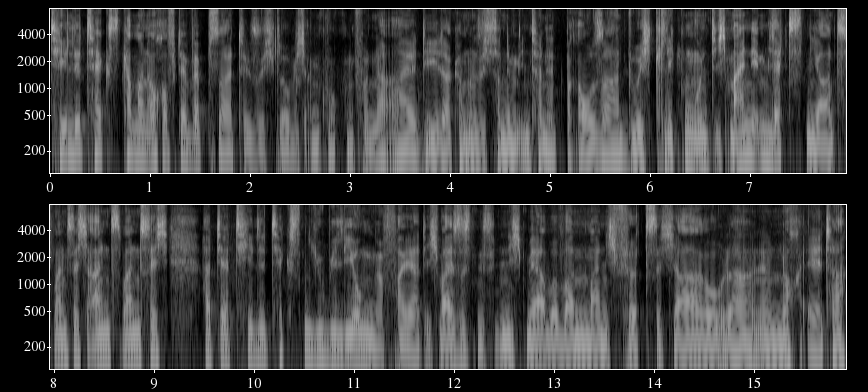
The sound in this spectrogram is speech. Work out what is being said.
Teletext kann man auch auf der Webseite sich, glaube ich, angucken von der ARD. Da kann man sich dann im Internetbrowser durchklicken. Und ich meine, im letzten Jahr 2021 hat der Teletext ein Jubiläum gefeiert. Ich weiß es nicht mehr, aber waren, meine ich, 40 Jahre oder äh, noch älter.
